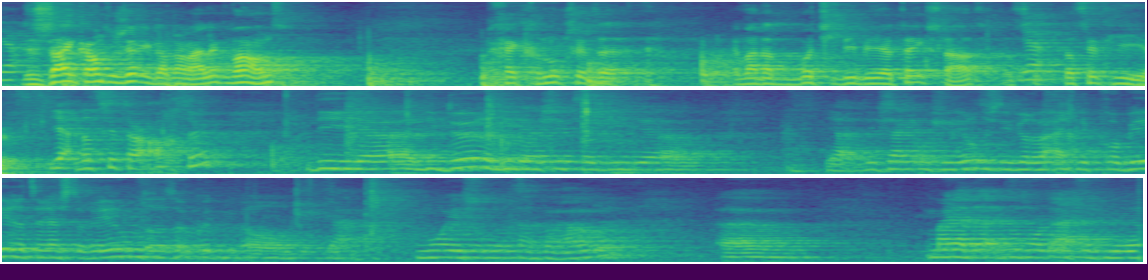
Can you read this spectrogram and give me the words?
Ja. de zijkant, hoe zeg ik dat nou eigenlijk? Want, gek genoeg zitten, waar dat bordje bibliotheek staat, dat, Ja. zit, dat zit hier. Ja, dat zit daarachter. Die, eh, die deuren die daar zitten, die, eh, ja, die zijn origineel. Dus die willen we eigenlijk proberen te restaureren. Omdat het ook wel ja, mooi is om dat te behouden. Ehm, maar ja, dat, dat wordt eigenlijk meer,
